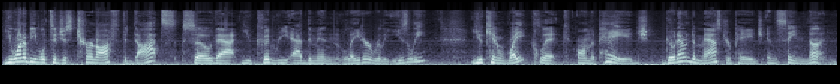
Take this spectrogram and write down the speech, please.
you want to be able to just turn off the dots so that you could re-add them in later really easily. You can right click on the page, go down to master page and say none.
